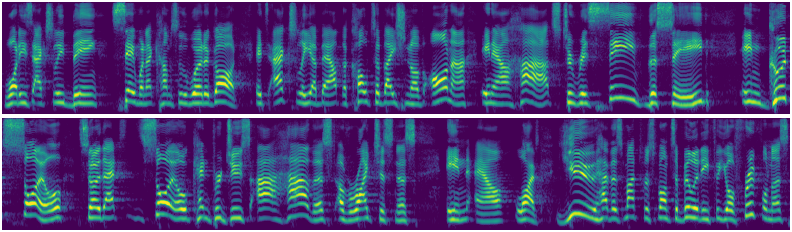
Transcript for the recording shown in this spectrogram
what is actually being said when it comes to the Word of God. It's actually about the cultivation of honor in our hearts to receive the seed in good soil so that soil can produce a harvest of righteousness in our lives. You have as much responsibility for your fruitfulness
